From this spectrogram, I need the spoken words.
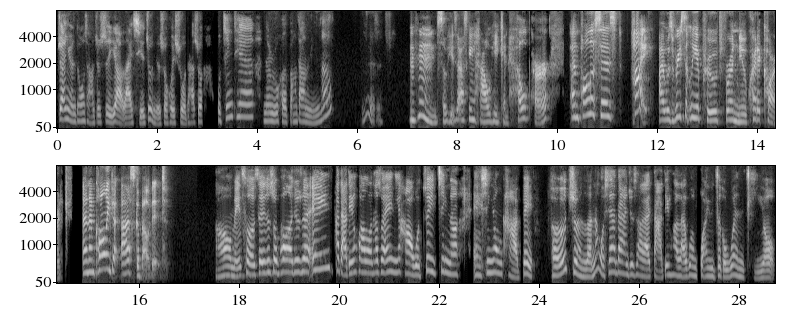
专员通常就是要来协助你的时候会说的。他说我今天能如何帮到您呢？嗯。Mm-hmm. So he's asking how he can help her. And Paula says, Hi, I was recently approved for a new credit card and I'm calling to ask about it. 哦，没错，所以这时候 Paula 就说：“哎，他打电话了。他说：‘哎，你好，我最近呢，哎，信用卡被核准了。那我现在当然就是要来打电话来问关于这个问题哦。’”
